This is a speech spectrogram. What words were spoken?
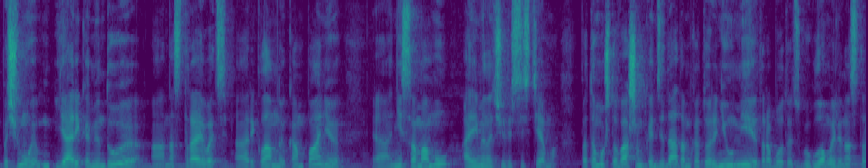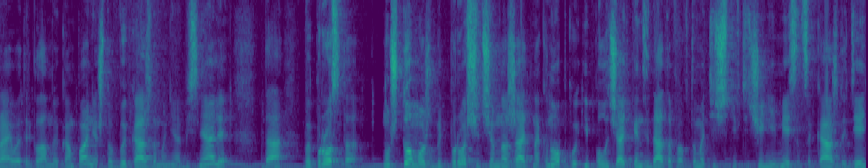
почему я рекомендую а, настраивать рекламную кампанию не самому, а именно через систему. Потому что вашим кандидатам, которые не умеют работать с Гуглом или настраивать рекламную кампанию, чтобы вы каждому не объясняли, да, вы просто, ну что может быть проще, чем нажать на кнопку и получать кандидатов автоматически в течение месяца каждый день?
